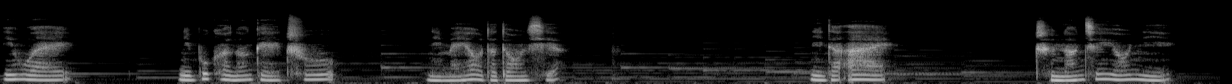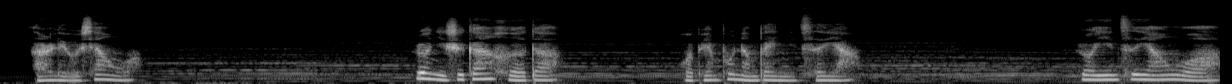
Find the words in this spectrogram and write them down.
因为你不可能给出你没有的东西。你的爱只能经由你而流向我。若你是干涸的，我便不能被你滋养；若因滋养我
